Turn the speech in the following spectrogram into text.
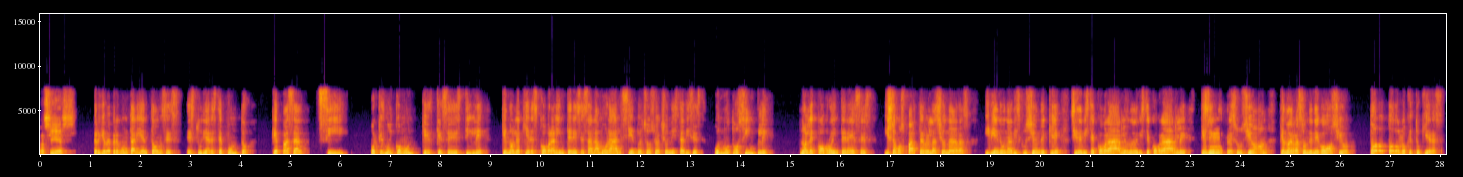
Así es. Pero yo me preguntaría entonces, estudiar este punto, ¿qué pasa si, porque es muy común que, que se estile que no le quieres cobrar intereses a la moral, siendo el socio accionista, dices, un mutuo simple, no le cobro intereses y somos partes relacionadas y viene una discusión de que si debiste cobrarle o no debiste cobrarle, que sea una presunción, que no hay razón de negocio, todo, todo lo que tú quieras.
